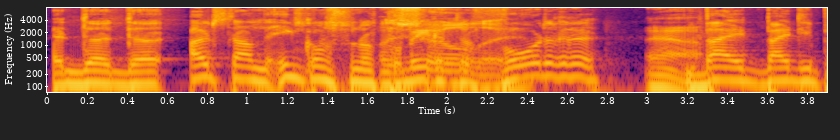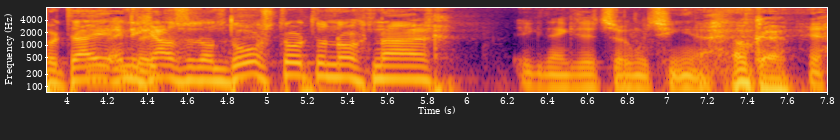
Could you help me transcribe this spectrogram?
de, de uitstaande inkomsten nog De proberen te vorderen Ja. bij, bij die partij. En die gaan ze dan doorstorten nog naar... Ik denk dat je het zo moet zien, ja. Oké. Ja,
